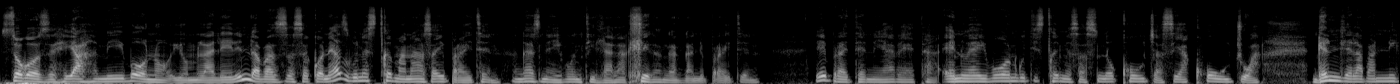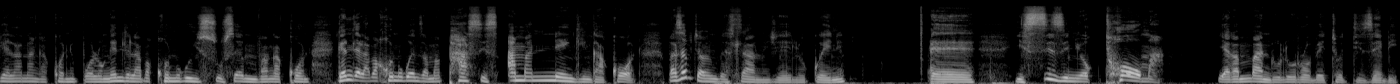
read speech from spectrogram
Sokoze. Ya mibono yomlaleli. Indaba zisekhona yazi kunesichema nasa iBrighton angazi niyayibona ukuthi idlala kuhle kangangani iBrighton iBrighton iyabetha and uyayibona ukuthi isicheme sasino coach siyacoachwa ngendlela abanikelana ngakhona ipolo ngendlela abakhona ukuyisusa emva ngakhona ngendlela abakhona ukwenza ama passes amaningi ngakhona. Basebujameni besihlanu nje lokweni eh isizini yokthoma yakambandulo uRoberto Dizebi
